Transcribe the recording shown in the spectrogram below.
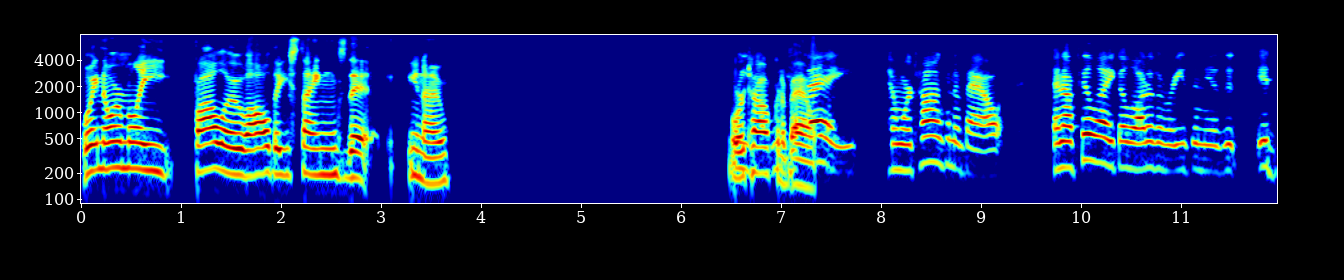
we normally follow all these things that, you know, we're we- talking we about. say and we're talking about and I feel like a lot of the reason is it it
